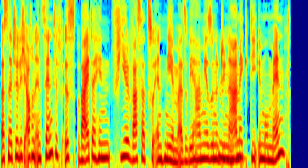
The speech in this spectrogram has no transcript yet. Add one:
was natürlich auch ein Incentive ist, weiterhin viel Wasser zu entnehmen. Also wir haben hier so eine mhm. Dynamik, die im Moment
